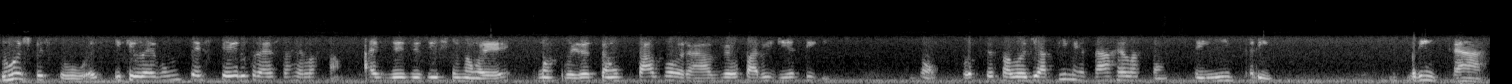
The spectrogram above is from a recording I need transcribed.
duas pessoas e que levam um terceiro para essa relação. Às vezes isso não é uma coisa tão favorável para o dia seguinte. Bom, você falou de apimentar a relação, sempre brincar.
